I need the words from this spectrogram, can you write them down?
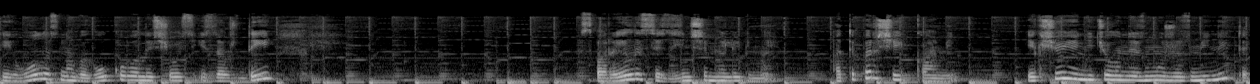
які голосно вигукували щось і завжди сварилися з іншими людьми. А тепер ще й камінь. Якщо я нічого не зможу змінити,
